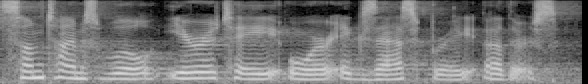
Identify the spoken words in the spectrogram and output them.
sometimes will irritate or exasperate others.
